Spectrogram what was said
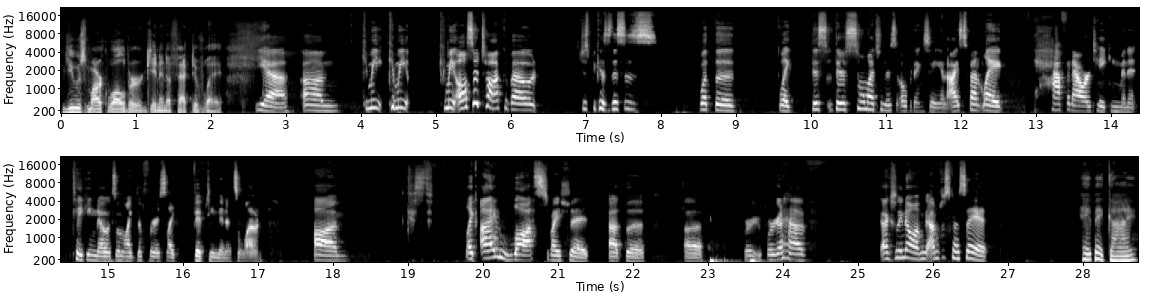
use Mark Wahlberg in an effective way. yeah. Um. Can we? Can we? Can we also talk about just because this is what the like this there's so much in this opening scene. I spent like half an hour taking minute taking notes on like the first like 15 minutes alone. Um 'cause, like I lost my shit at the uh we're we're going to have Actually no, I'm I'm just going to say it. Hey big guy,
